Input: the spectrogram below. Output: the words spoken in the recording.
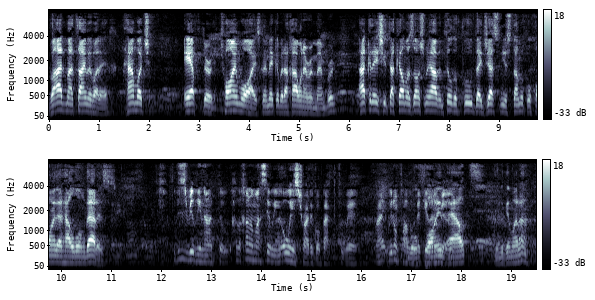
V'ad matay mevarech. How much after time wise can I make a beracha when I remembered? Akadei shitakel mazon shmeyav until the food digests in your stomach. We'll find out how long that is. But this is really not the halakha. We always try to go back to where, right? We don't follow We'll find out in the Gemara.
